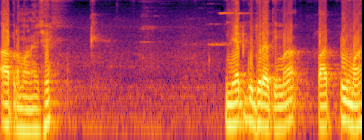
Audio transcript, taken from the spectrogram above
આ પ્રમાણે છે. નેટ ગુજરાતીમાં પાર્ટ ટુમાં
